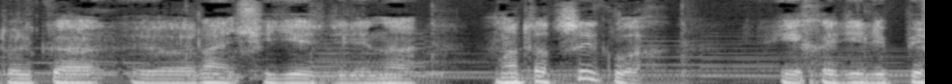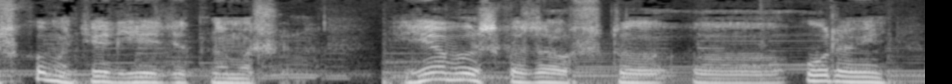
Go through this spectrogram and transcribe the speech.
Только э, раньше ездили на мотоциклах и ходили пешком, а теперь ездят на машинах. Я бы сказал, что э, уровень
